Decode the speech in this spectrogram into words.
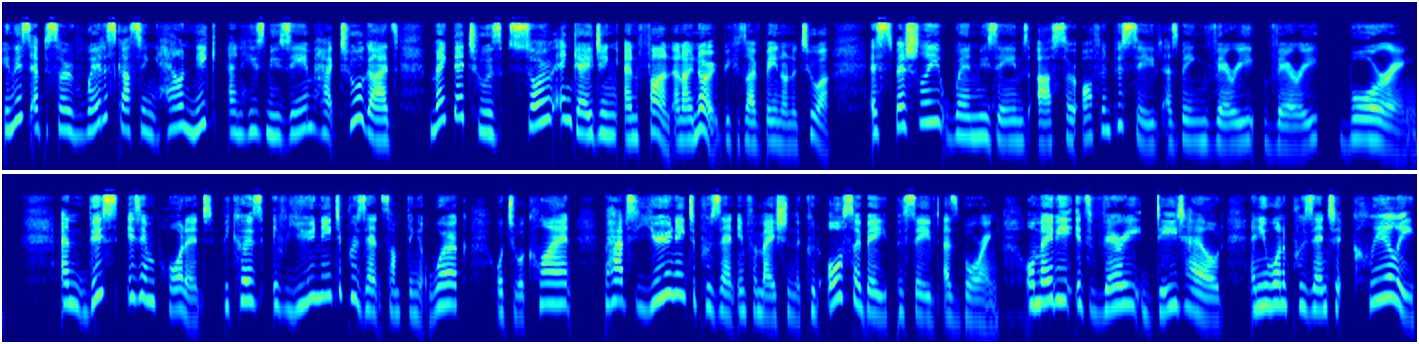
In this episode, we're discussing how Nick and his museum hack tour guides make their tours so engaging and fun. And I know because I've been on a tour, especially when museums are so often perceived as being very, very boring. And this is important because if you need to present something at work or to a client, perhaps you need to present information that could also be perceived as boring. Or maybe it's very detailed and you want to present it clearly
